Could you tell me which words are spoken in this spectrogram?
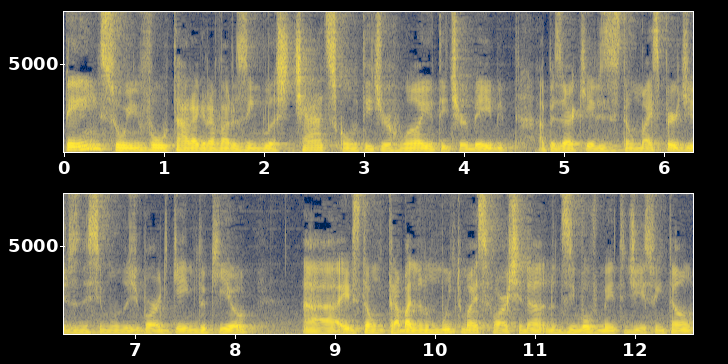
Penso em voltar a gravar os English chats com o Teacher Juan e o Teacher Baby, apesar que eles estão mais perdidos nesse mundo de board game do que eu. Uh, eles estão trabalhando muito mais forte na, no desenvolvimento disso. Então,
